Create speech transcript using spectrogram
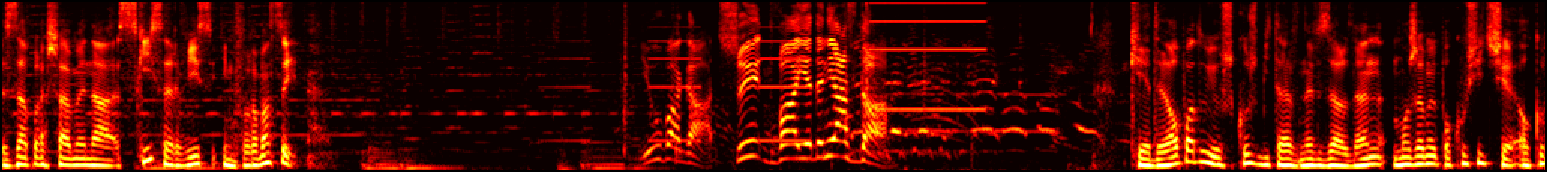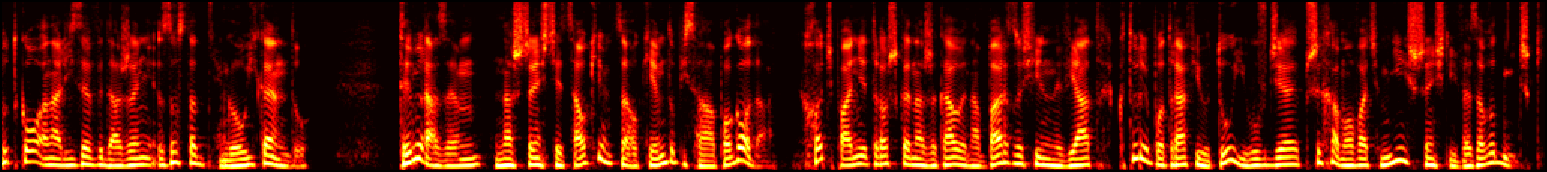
Zapraszamy na Ski Serwis Informacyjny. I uwaga, 3, 2, 1, jazda! Kiedy opadł już kurz bitewny w Zelden, możemy pokusić się o krótką analizę wydarzeń z ostatniego weekendu. Tym razem, na szczęście całkiem całkiem dopisała pogoda, choć panie troszkę narzekały na bardzo silny wiatr, który potrafił tu i ówdzie przyhamować mniej szczęśliwe zawodniczki.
